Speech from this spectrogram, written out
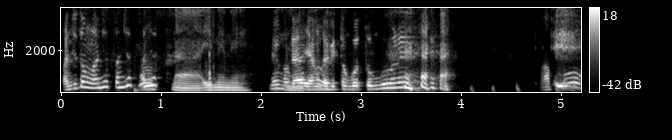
lanjut dong lanjut lanjut lanjut Nah, ini nih. ini yang udah yang udah ditunggu-tunggu nih Bapuk.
